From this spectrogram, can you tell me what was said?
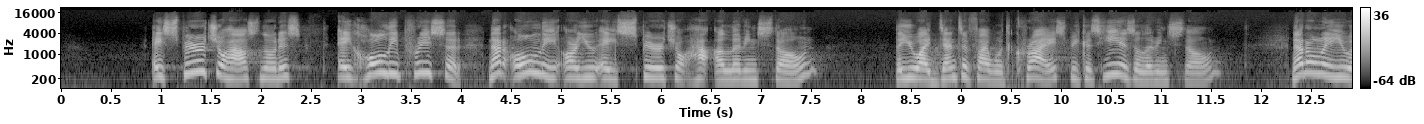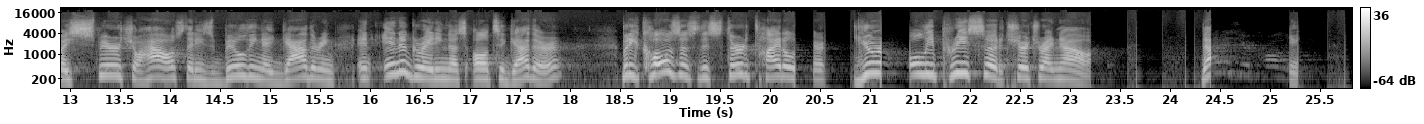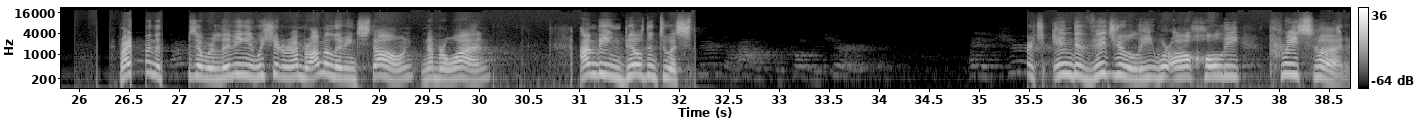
A spiritual house, notice, a holy priesthood. Not only are you a spiritual, a living stone, that you identify with Christ because he is a living stone, not only are you a spiritual house that He's building a gathering and integrating us all together, but He calls us this third title here You're a holy priesthood, church, right now. That is your calling. Right now, in the times that we're living in, we should remember I'm a living stone, number one. I'm being built into a individually, we're all holy priesthood.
